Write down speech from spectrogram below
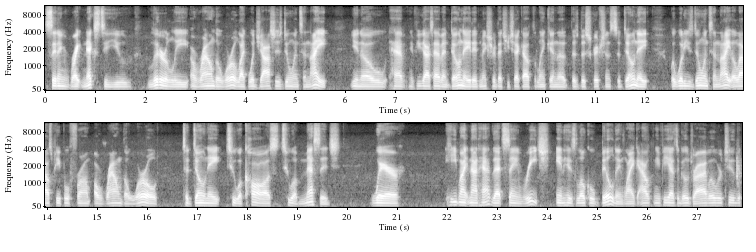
sitting right next to you, literally around the world, like what Josh is doing tonight. You know, have if you guys haven't donated, make sure that you check out the link in the, the descriptions to donate but what he's doing tonight allows people from around the world to donate to a cause, to a message where he might not have that same reach in his local building. Like out, if he has to go drive over to the,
